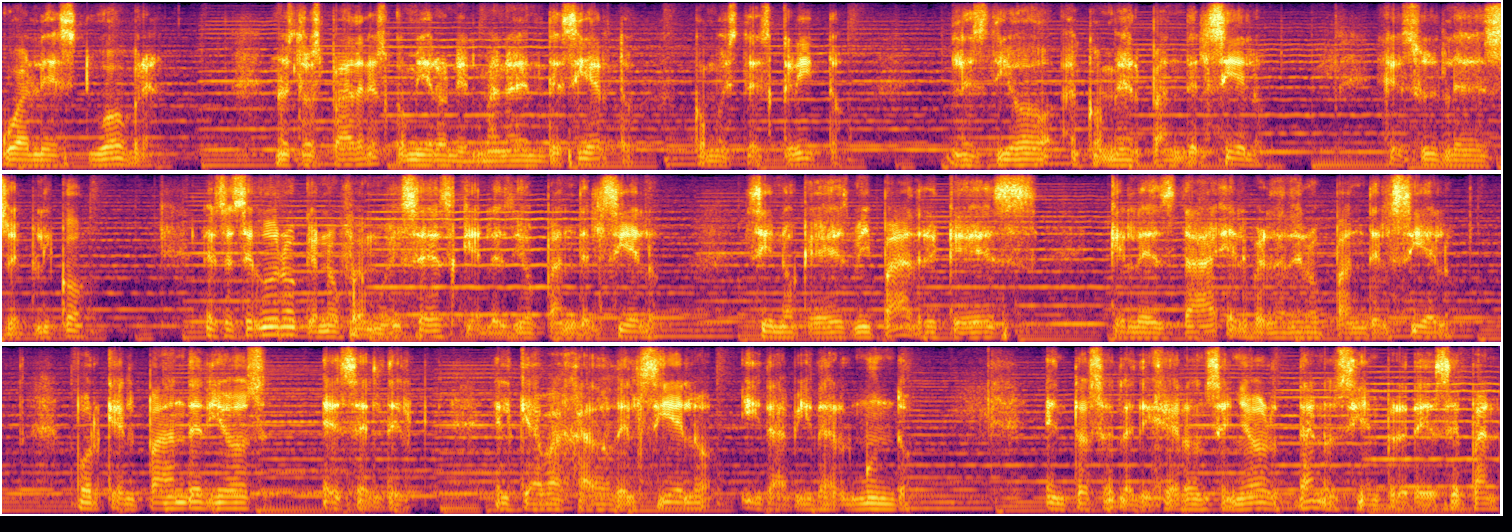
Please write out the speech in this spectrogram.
¿Cuál es tu obra? Nuestros padres comieron el maná en el desierto, como está escrito, les dio a comer pan del cielo. Jesús les replicó, les aseguro que no fue Moisés quien les dio pan del cielo, sino que es mi Padre que es que les da el verdadero pan del cielo, porque el pan de Dios es el, del, el que ha bajado del cielo y da vida al mundo. Entonces le dijeron, Señor, danos siempre de ese pan.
